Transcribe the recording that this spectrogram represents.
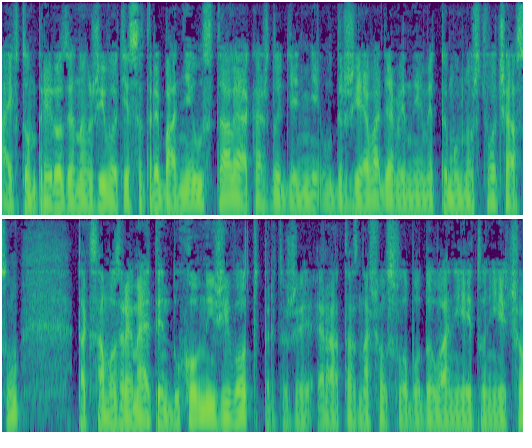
aj v tom prirodzenom živote sa treba neustále a každodenne udržiavať a venujeme tomu množstvo času. Tak samozrejme aj ten duchovný život, pretože ráta s našou slobodou a nie je to niečo,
